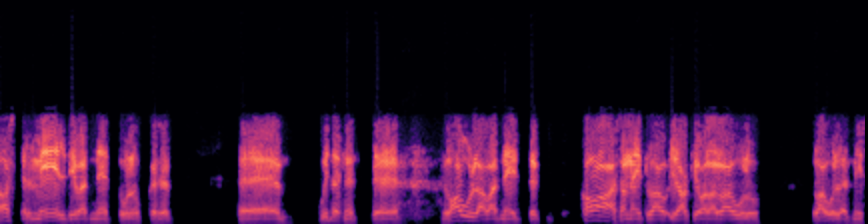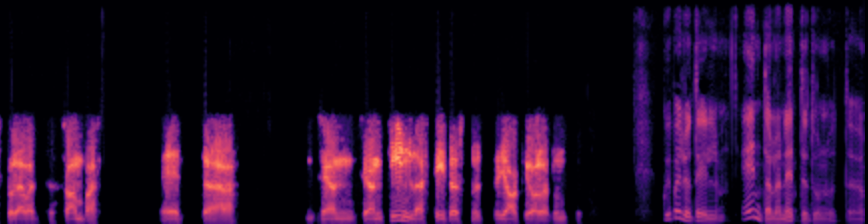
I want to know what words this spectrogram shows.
lastel meeldivad need tulukesed eh,, kuidas need laulavad neid kaasa neid lau, Jaak Joala laulu, laule, mis tulevad sambast. et äh, see on, see on kindlasti tõstnud Jaak Joala tuntust kui palju teil endal on ette tulnud äh,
